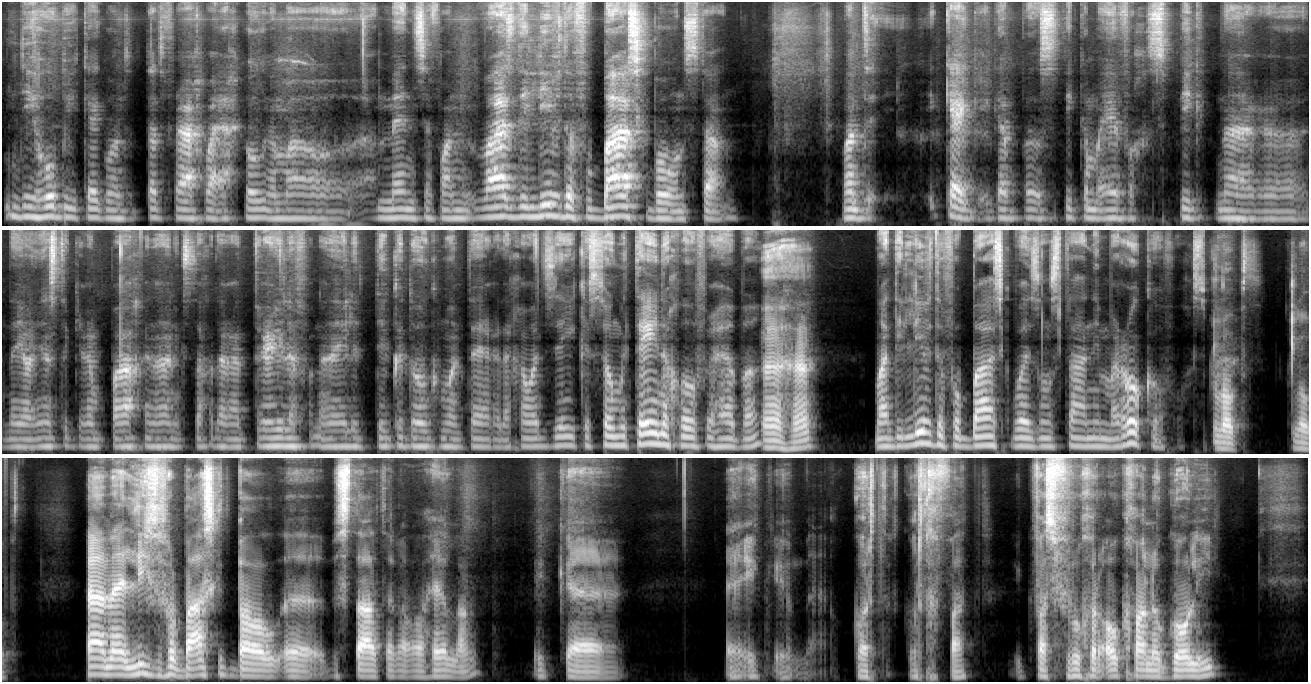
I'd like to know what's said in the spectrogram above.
die hobby, kijk, want dat vragen we eigenlijk ook normaal aan mensen van, waar is die liefde voor basketbal ontstaan? Want kijk, ik heb stiekem even gespiekt naar, eh, naar jouw Instagram pagina en ik zag daar een trailer van een hele dikke documentaire. Daar gaan we het zeker zo meteen nog over hebben. Uh-huh. Maar die liefde voor basketbal is ontstaan in Marokko volgens mij. Klopt, klopt. Ja, mijn liefde voor basketbal eh, bestaat er al heel lang. Ik, eh, eh, ik, eh, nou, kort, kort gevat, ik was vroeger ook gewoon een goalie.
